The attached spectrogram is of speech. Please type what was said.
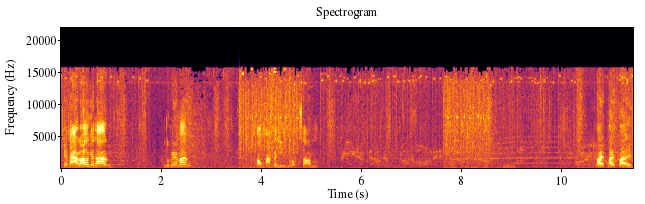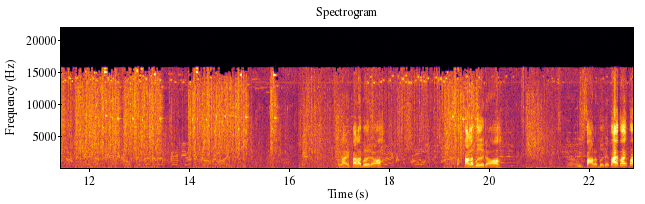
เคลียร์ทางแล้วเคลียร์ทางคุณรู้ไหมมั่งออกมาก็ยิงซ้ำไปไปไปอะไรปาระเบิดเหรอปาปาระเบิดเหรอ วิ่งฝ่าระเบิดได้ไปไปไป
